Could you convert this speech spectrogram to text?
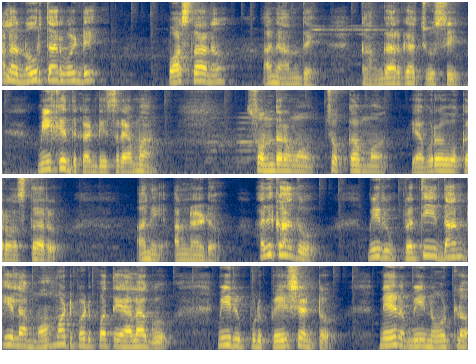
అలా నూరుతారు తరవండి పోస్తాను అని అందే. కంగారుగా చూసి మీకెందుకండి శ్రమ? సుందరమో చుక్కమ్మో ఎవరో ఒకరు వస్తారు అని అన్నాడు. అది కాదు మీరు ప్రతి దానికి ఇలా మొహమాట పడిపోతే ఎలాగూ? మీరు ఇప్పుడు పేషెంట్ నేను మీ నోట్లో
